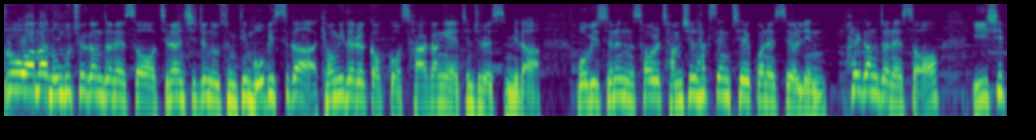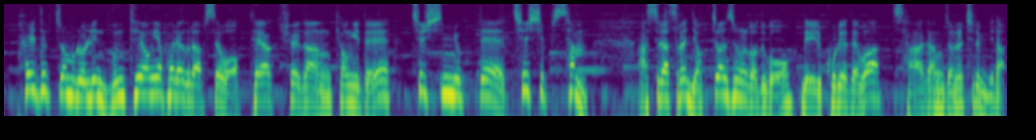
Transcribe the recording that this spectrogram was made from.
프로아마 농구 최강전에서 지난 시즌 우승팀 모비스가 경희대를 꺾고 4강에 진출했습니다. 모비스는 서울 잠실 학생체육관에서 열린 8강전에서 28득점을 올린 문태영의 활약을 앞세워 대학 최강 경희대에 76대 73 아슬아슬한 역전승을 거두고 내일 고려대와 4강전을 치릅니다.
